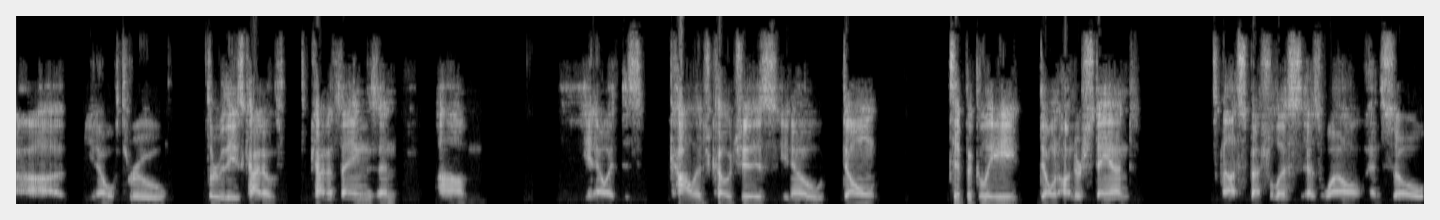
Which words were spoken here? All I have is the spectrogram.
uh, you know, through through these kind of kind of things, and um, you know, it's college coaches, you know, don't typically don't understand uh, specialists as well, and so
